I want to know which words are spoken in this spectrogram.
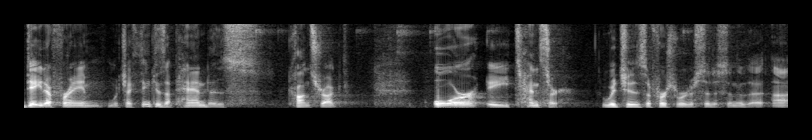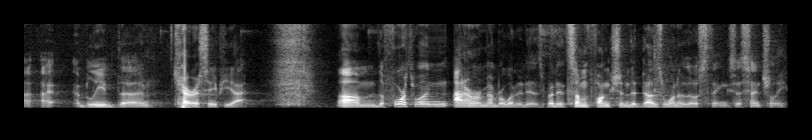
data frame, which I think is a pandas construct, or a tensor, which is a first order citizen of the, uh, I, I, believe, the Keras API. Um, the fourth one, I don't remember what it is, but it's some function that does one of those things, essentially.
